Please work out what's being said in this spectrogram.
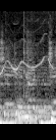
She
